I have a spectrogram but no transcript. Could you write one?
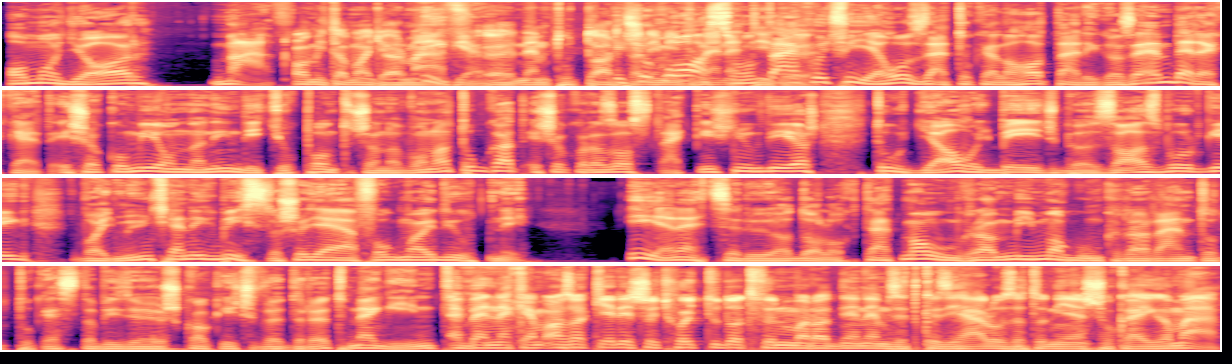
a magyar máv. Amit a magyar MÁV Igen. nem tud És tartani, akkor mint azt menetidő. mondták, hogy figyelj, hozzátok el a határig az embereket, és akkor mi onnan indítjuk pontosan a vonatunkat, és akkor az osztrák kisnyugdíjas tudja, hogy Bécsből Salzburgig vagy Münchenig biztos, hogy el fog majd jutni. Ilyen egyszerű a dolog. Tehát magunkra, mi magunkra rántottuk ezt a bizonyos kakis vödröt megint. Ebben nekem az a kérdés, hogy hogy tudott fönnmaradni a nemzetközi hálózaton ilyen sokáig a MÁV?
